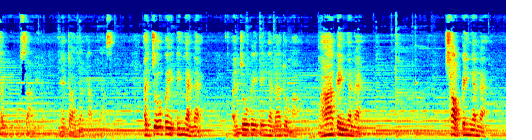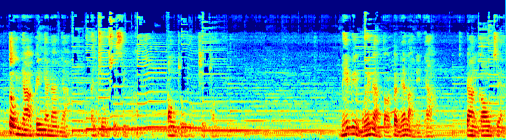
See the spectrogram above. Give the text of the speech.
ဆိုင်ကိုစားနေတဲ့မေတ္တာရက်ခံရစေအကျိုးပိတ်ကိညာနဲ့အကျိုးပိတ်ကိညာနဲ့တို့မှာ၅ကိညာနဲ့ 6ကိညာနဲ့3ညာကိညာနဲ့များအကျိုးဖြစ်စေပါကောင်းကျိုးတို့ဖြစ်ထွန်းမိမိမွေးလာတော့တနေ့လာနေများကံကောင်းခြင်း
